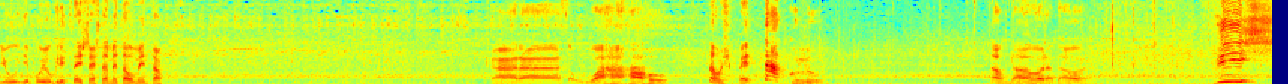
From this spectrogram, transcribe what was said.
E o, tipo, o grito da história também tá aumentando. Caraca, uau! Não, espetáculo! Não, da hora, da hora. Vixe!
